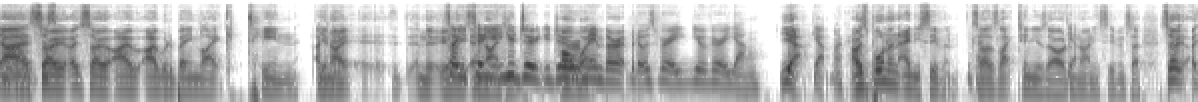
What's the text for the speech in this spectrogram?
Uh, uh, No, so so I I would have been like 10, you know, Okay. uh, in the early so so you, 90 you do you do Oh, wait. remember it, but it was very you were very young. Yeah. Yeah. Okay. I was born in '87, so I was like ten years old Yeah. in '97. So, so uh,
